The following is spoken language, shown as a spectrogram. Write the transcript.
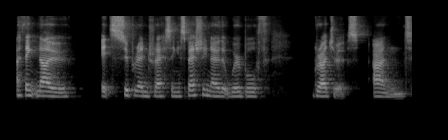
I think now it's super interesting, especially now that we're both graduates and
